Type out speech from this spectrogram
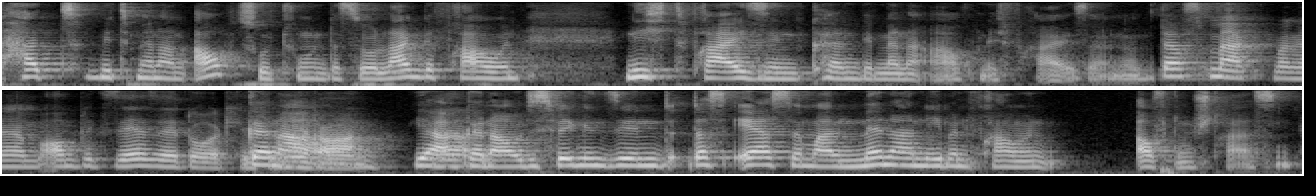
hat mit Männern auch zu tun, dass solange Frauen nicht frei sind, können die Männer auch nicht frei sein. Das merkt man ja im Augenblick sehr, sehr deutlich genau. im Iran. Ja, ja, genau. Deswegen sind das erste Mal Männer neben Frauen auf den Straßen.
